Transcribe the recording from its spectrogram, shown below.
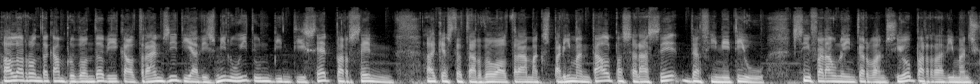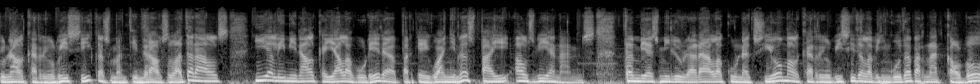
a la Ronda Camprodon de Vic el trànsit hi ha disminuït un 27%. Aquesta tardor el tram experimental passarà a ser definitiu. S'hi farà una intervenció per redimensionar el carril bici, que es mantindrà als laterals, i eliminar el que hi ha a la vorera perquè hi guanyin espai els vianants. També es millorarà la connexió amb el carril bici de l'Avinguda Bernat Calbó,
